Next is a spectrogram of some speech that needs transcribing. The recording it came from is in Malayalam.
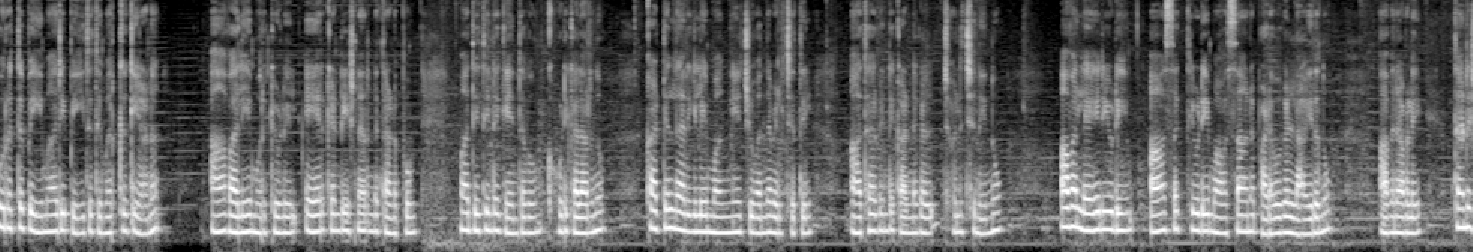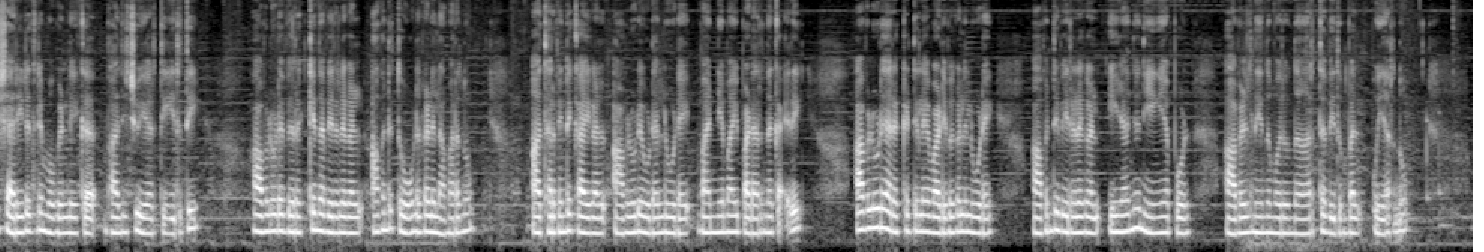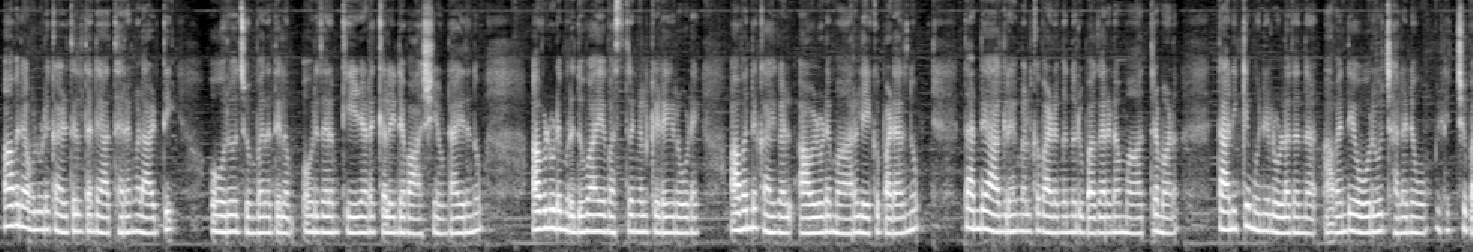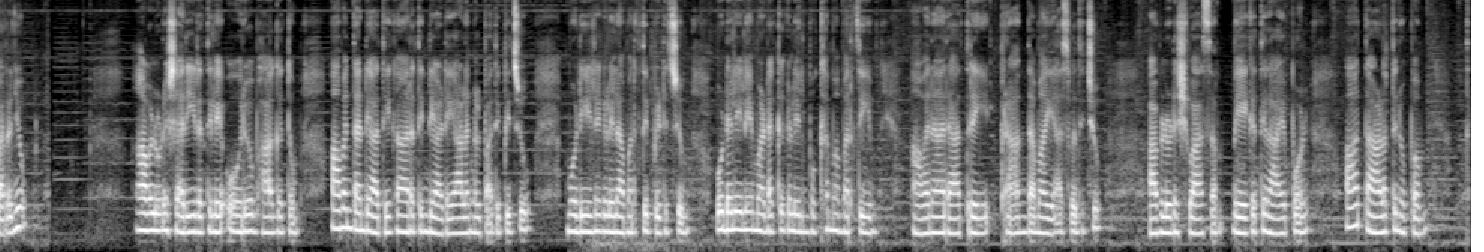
പുറത്ത് പേമാരി പെയ്ത് തിമർക്കുകയാണ്. ആ വലിയ മുറിക്കുള്ളിൽ എയർ കണ്ടീഷണറിന്റെ തണുപ്പും മദ്യത്തിന്റെ ഗന്ധവും കൂടി കലർന്നു. കട്ടിലിനരികിലെ മങ്ങിയ ചുവന്ന വെളിച്ചത്തിൽ അഥർവിന്റെ കണ്ണുകൾ ജ്വലിച്ചു നിന്നു. അവൻ ലഹരിയുടെയും ആസക്തിയുടെയും അവസാന പടവുകളിലായിരുന്നു. അവൻ അവളെ തന്റെ ശരീരത്തിന് മുകളിലേക്ക് വലിച്ചുയർത്തിയിരുത്തി. അവളുടെ വിറയ്ക്കുന്ന വിരലുകൾ അവന്റെ തോളുകളിൽ അമർന്നു. അഥർവിന്റെ കൈകൾ അവളുടെ ഉടലിലൂടെ വന്യമായി പടർന്ന് കയറി. അവളുടെ അരക്കെട്ടിലെ വടിവുകളിലൂടെ അവന്റെ വിരലുകൾ ഇഴഞ്ഞു നീങ്ങിയപ്പോൾ അവളിൽ നിന്നും ഒരു നേർത്ത വിതുമ്പൽ ഉയർന്നു. അവൻ അവളുടെ കഴുത്തിൽ തന്റെ അധരങ്ങൾ ആഴ്ത്തി ഓരോ ചുംബനത്തിലും ഒരുതരം കീഴടക്കലിന്റെ വാശിയുണ്ടായിരുന്നു അവളുടെ മൃദുവായ വസ്ത്രങ്ങൾക്കിടയിലൂടെ അവന്റെ കൈകൾ അവളുടെ മാറിലേക്ക് പടർന്നു. തന്റെ ആഗ്രഹങ്ങൾക്ക് വഴങ്ങുന്നൊരു ഉപകരണം മാത്രമാണ് തനിക്ക് മുന്നിലുള്ളതെന്ന് അവന്റെ ഓരോ ചലനവും വിളിച്ചു പറഞ്ഞു. അവളുടെ ശരീരത്തിലെ ഓരോ ഭാഗത്തും അവൻ തന്റെ അധികാരത്തിന്റെ അടയാളങ്ങൾ പതിപ്പിച്ചു. മുടിയിഴകളിൽ അമർത്തിപ്പിടിച്ചും ഉടലിലെ മടക്കുകളിൽ മുഖമമർത്തിയും അവൻ ആ രാത്രിയെ ഭ്രാന്തമായി ആസ്വദിച്ചു. അവളുടെ ശ്വാസം വേഗത്തിലായപ്പോൾ ആ താളത്തിനൊപ്പം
